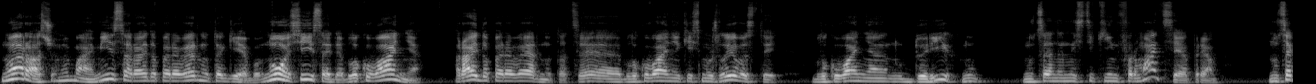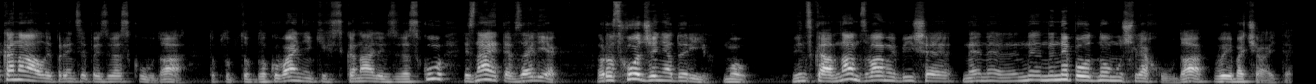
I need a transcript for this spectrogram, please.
Ну, а раз, що ми маємо? Іса, райдо перевернута, Гебо. Ну, ось Іса йде, блокування. Райдо перевернута. Це блокування якихось можливостей, блокування ну, доріг. Ну, ну це не, не стільки інформація прям. Ну, це канали, в принципі, зв'язку, да. Тобто, тобто блокування якихось каналів зв'язку. І знаєте, взагалі як розходження доріг, мов. Він сказав, нам з вами більше не, не, не, не по одному шляху, да? вибачайте.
